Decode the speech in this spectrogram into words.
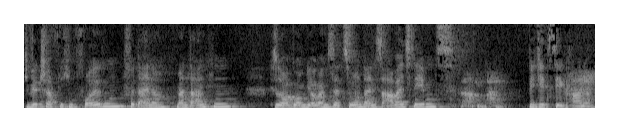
die wirtschaftlichen Folgen für deine Mandanten, die Sorge um die Organisation deines Arbeitslebens. Wie geht es dir gerade?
